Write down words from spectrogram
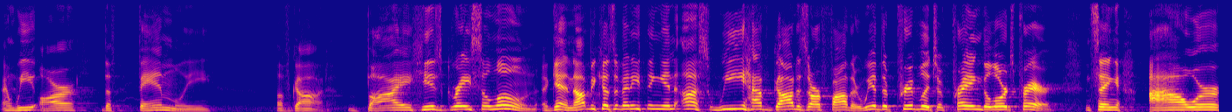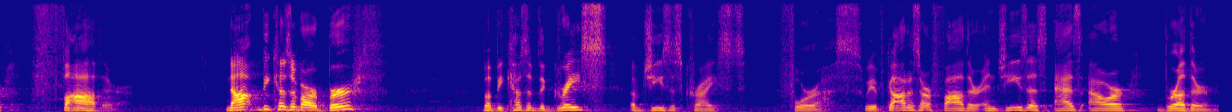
And we are the family of God by His grace alone. Again, not because of anything in us. We have God as our Father. We have the privilege of praying the Lord's Prayer and saying, Our Father. Not because of our birth, but because of the grace of Jesus Christ for us. We have God as our Father and Jesus as our brother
